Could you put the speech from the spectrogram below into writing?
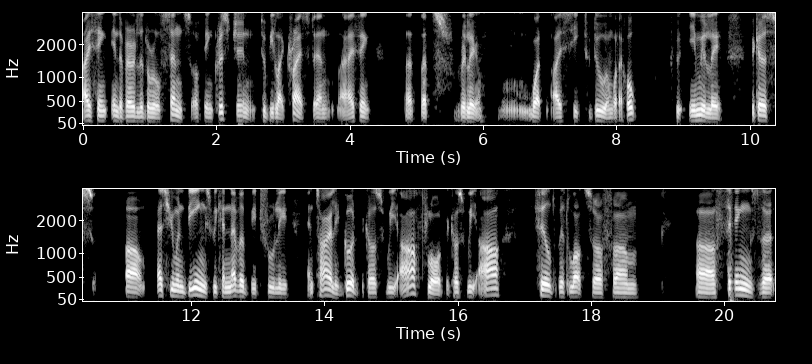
I think, in the very literal sense of being Christian, to be like Christ. And I think that that's really what I seek to do and what I hope to emulate. Because um, as human beings, we can never be truly entirely good because we are flawed, because we are filled with lots of um, uh, things that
